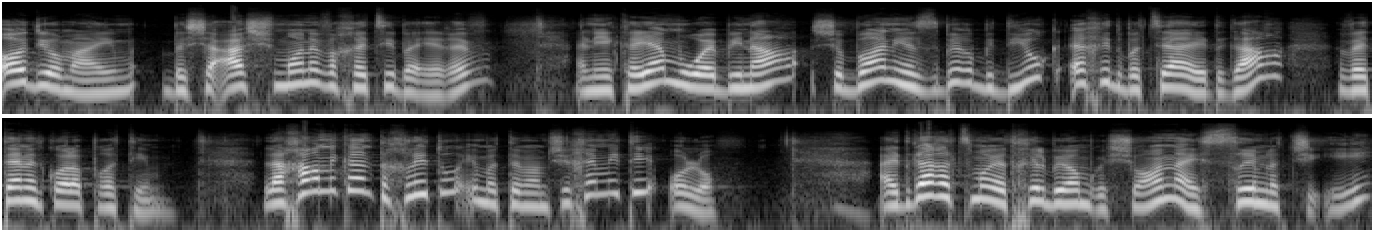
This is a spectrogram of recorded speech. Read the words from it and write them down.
עוד יומיים, בשעה שמונה וחצי בערב, אני אקיים וובינר שבו אני אסביר בדיוק איך יתבצע האתגר ואתן את כל הפרטים. לאחר מכן תחליטו אם אתם ממשיכים איתי או לא. האתגר עצמו יתחיל ביום ראשון, ה-20 לתשיעי,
